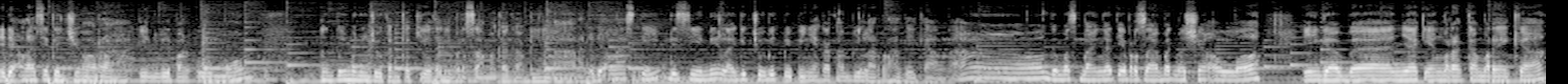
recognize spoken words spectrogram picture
Dedek Lesti Kejora ini di depan umum tentu menunjukkan kekiutannya bersama kakak Bilar. Dedek Lesti di sini lagi cubit pipinya kakak Bilar, perhatikan. Oh, gemes banget ya persahabat, Masya Allah. Hingga banyak yang merekam mereka.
